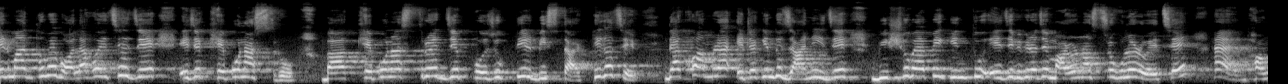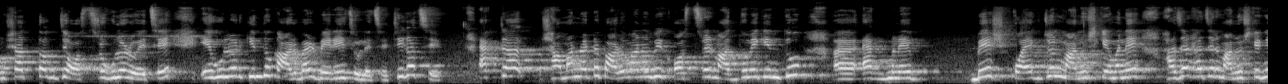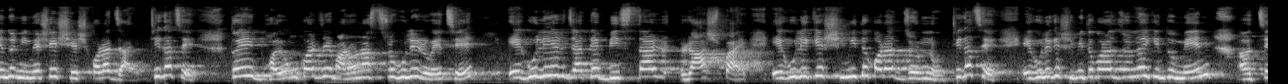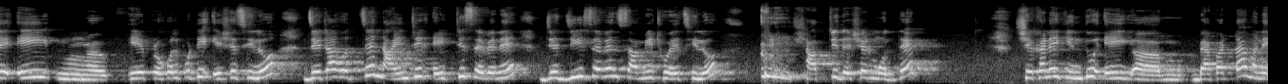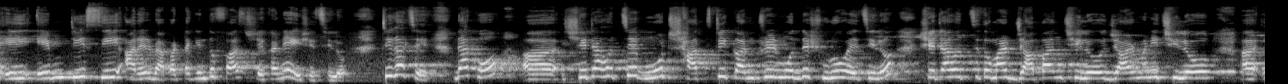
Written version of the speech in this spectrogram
এর মাধ্যমে বলা হয়েছে যে এই যে ক্ষেপণাস্ত্র বা ক্ষেপণাস্ত্রের যে প্রযুক্তির বিস্তার, ঠিক আছে? দেখো আমরা এটা কিন্তু জানি যে বিশ্বব্যাপী কিন্তু এই যে বিভিন্ন যে মারণাস্ত্রগুলো রয়েছে হ্যাঁ ধ্বংসাত্মক যে অস্ত্রগুলো রয়েছে, এগুলোর কিন্তু কারবার বেড়েই চলেছে, ঠিক আছে? একটা সামান্য একটা পারমাণবিক অস্ত্রের মাধ্যমে কিন্তু এক মানে বেশ কয়েকজন মানুষকে মানে হাজার হাজার মানুষকে কিন্তু নিমেষেই শেষ করা যায়, ঠিক আছে? তো এই ভয়ঙ্কর যে মারণাস্ত্রগুলি রয়েছে, এগুলির যাতে বিস্তার হ্রাস পায়, এগুলিকে সীমিত করার জন্য, ঠিক আছে? এগুলিকে সীমিত করার জন্যই কিন্তু মেন হচ্ছে এই এ প্রকল্পটি এসেছিল, যেটা হচ্ছে নাইনটিন এইটটি সেভেনে যে জি সেভেন সামিট হয়েছিল, সাতটি দেশের মধ্যে। সেখানেই কিন্তু এই ব্যাপারটা মানে এই এমটিসিআর এর ব্যাপারটা কিন্তু ফার্স্ট সেখানে এসেছিল। ঠিক আছে? দেখো সেটা হচ্ছে মোট সাতটি কান্ট্রির মধ্যে শুরু হয়েছিল। সেটা হচ্ছে তোমার জাপান ছিল, জার্মানি ছিল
